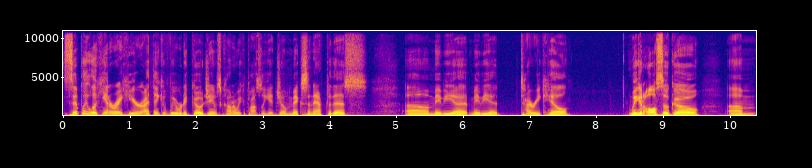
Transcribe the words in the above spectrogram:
simply looking at it right here, I think if we were to go James Conner, we could possibly get Joe Mixon after this. Um, maybe a maybe a Tyreek Hill. We can also go um,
